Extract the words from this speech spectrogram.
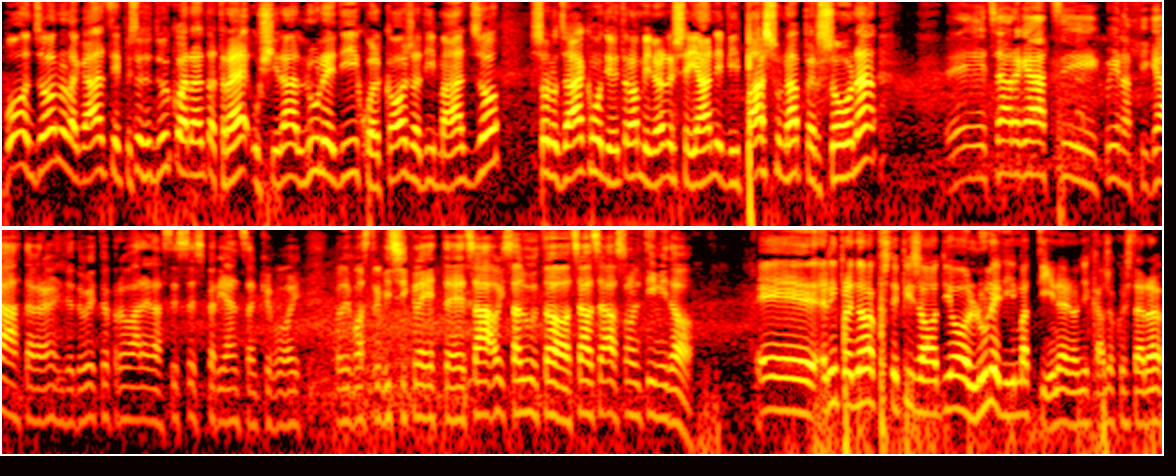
Buongiorno ragazzi, episodio 243 uscirà lunedì qualcosa di maggio. Sono Giacomo, diventerò migliore 6 anni, vi passo una persona. E ciao ragazzi, qui è una figata veramente, dovete provare la stessa esperienza anche voi con le vostre biciclette. Ciao, vi saluto, ciao ciao, sono il timido e riprenderò questo episodio lunedì mattina in ogni caso questa era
